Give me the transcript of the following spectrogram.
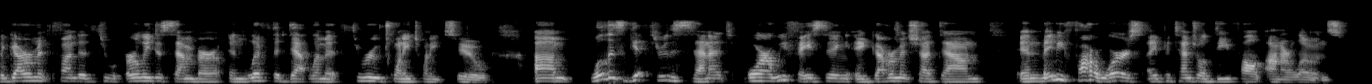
the government funded through early December and lift the debt limit through 2022. Um, will this get through the Senate, or are we facing a government shutdown and maybe far worse, a potential default on our loans?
